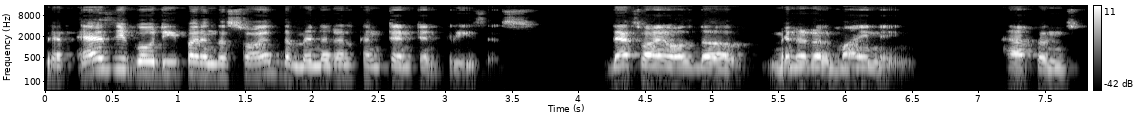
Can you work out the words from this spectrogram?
that as you go deeper in the soil, the mineral content increases. That's why all the mineral mining happens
